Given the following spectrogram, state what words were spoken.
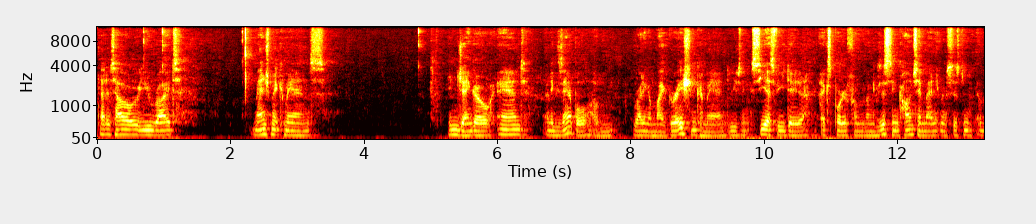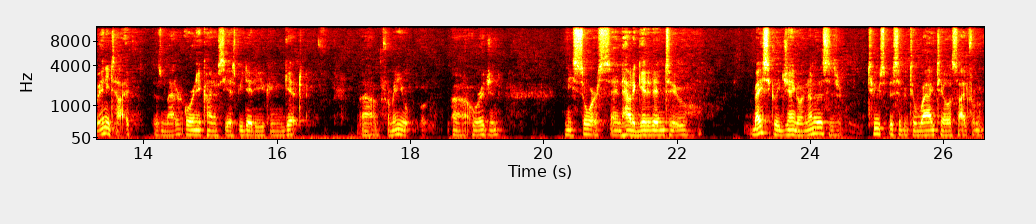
That is how you write management commands in Django and an example of writing a migration command using CSV data exported from an existing content management system of any type, doesn't matter, or any kind of CSV data you can get uh, from any uh, origin, any source, and how to get it into basically Django. None of this is too specific to Wagtail aside from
